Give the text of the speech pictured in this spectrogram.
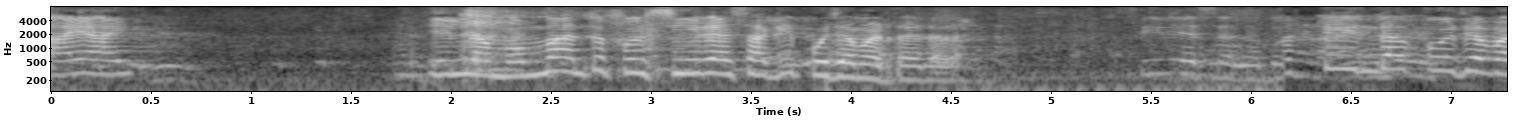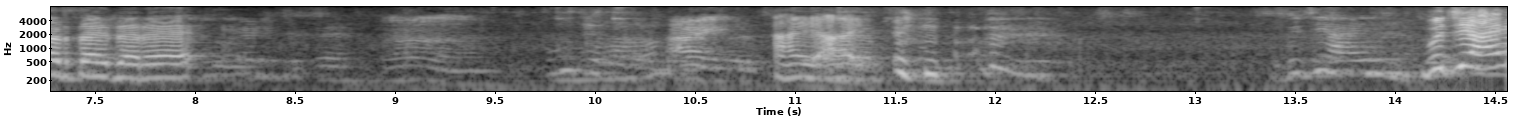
ಹಾಯ್ ಹಾಯ್ ಇಲ್ಲಿ ನಮ್ಮಮ್ಮ ಅಂತೂ ಫುಲ್ ಸೀರಿಯಸ್ ಆಗಿ ಪೂಜೆ ಮಾಡ್ತಾ ಇದ್ದಾರೆ. ಭಕ್ತಿಯಿಂದ ಪೂಜೆ ಮಾಡ್ತಾ ಇದ್ದಾರೆ. ಹಾಯ್ ಹಾಯ್ ಬುಜ್ಜಿ ಹಾಯ್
